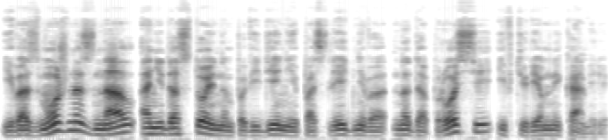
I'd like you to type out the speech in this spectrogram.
и, возможно, знал о недостойном поведении последнего на допросе и в тюремной камере.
